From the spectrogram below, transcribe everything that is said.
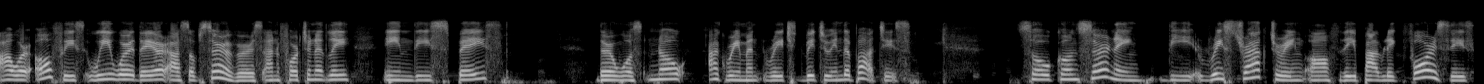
our office, we were there as observers. Unfortunately, in this space, there was no agreement reached between the parties. So concerning the restructuring of the public forces,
